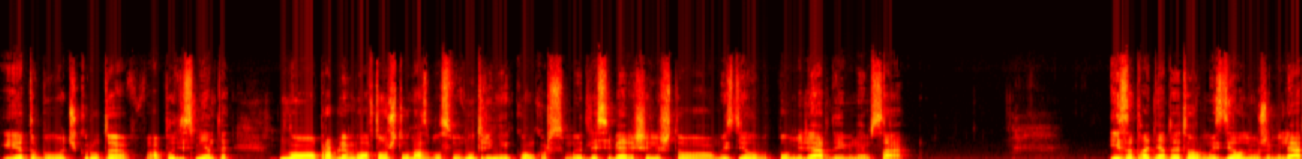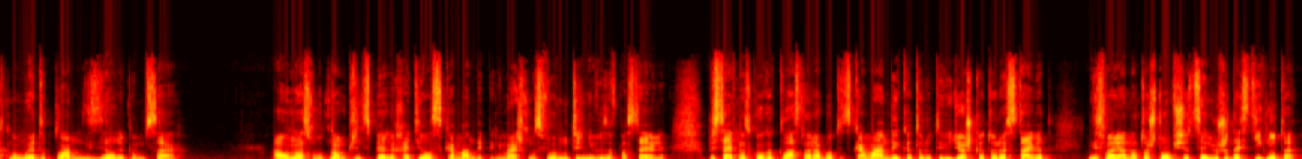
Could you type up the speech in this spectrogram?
И это было очень круто, аплодисменты. Но проблема была в том, что у нас был свой внутренний конкурс. Мы для себя решили, что мы сделаем вот полмиллиарда именно МСА. И за два дня до этого мы сделали уже миллиард, но мы этот план не сделали по МСА. А у нас вот нам принципиально хотелось с командой, понимаешь, мы свой внутренний вызов поставили. Представь, насколько классно работать с командой, которую ты ведешь, которая ставит, несмотря на то, что общая цель уже достигнута,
